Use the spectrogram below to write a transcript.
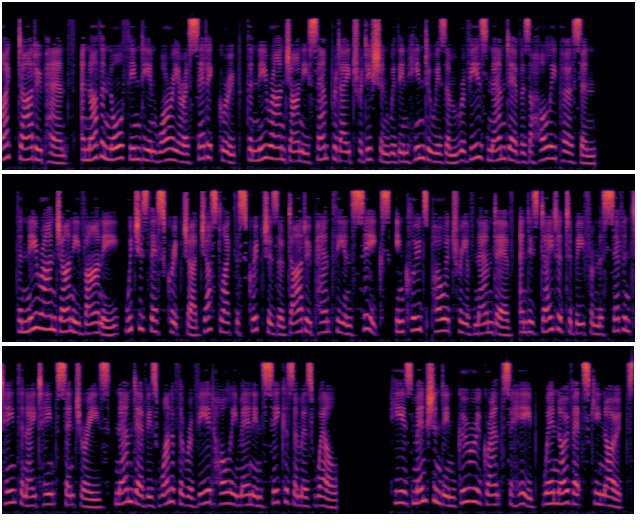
Like Dadupanth, another North Indian warrior ascetic group, the Niranjani Sampraday tradition within Hinduism reveres Namdev as a holy person. The Niranjani Vani, which is their scripture just like the scriptures of Dadupanthi and Sikhs, includes poetry of Namdev, and is dated to be from the 17th and 18th centuries. Namdev is one of the revered holy men in Sikhism as well. He is mentioned in Guru Granth Sahib, where Novetzke notes,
